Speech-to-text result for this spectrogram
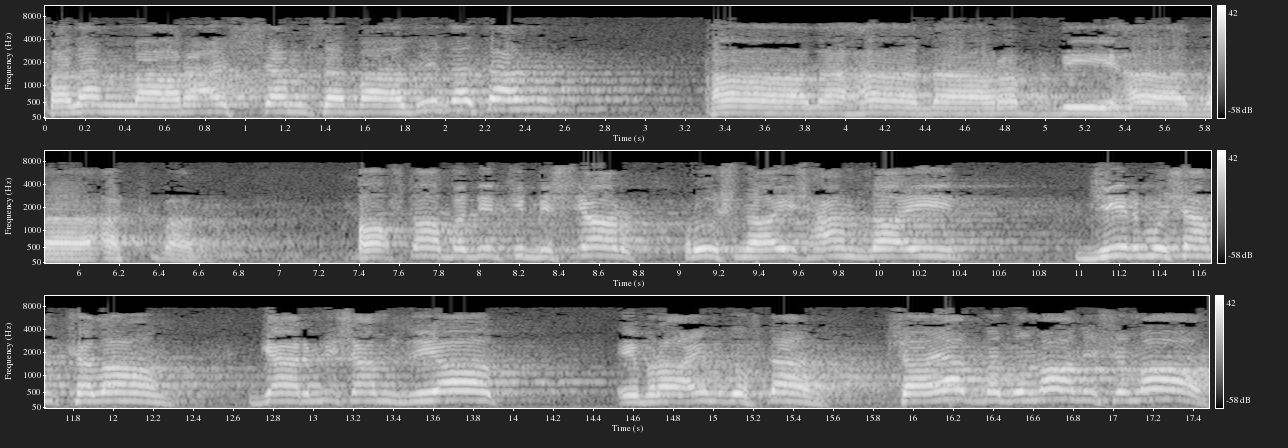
فلما رأى الشمس بازغة قال هذا ربي هذا اکبر. آفتاب دید که بسیار روشناییش هم زایید جیرمش هم کلان گرمیش هم زیاد ابراهیم گفتن شاید به گمان شما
